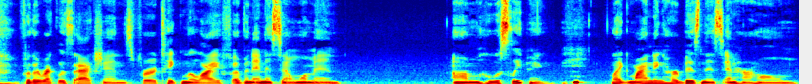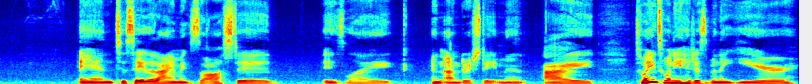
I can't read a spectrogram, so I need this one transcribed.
for their reckless actions, for taking the life of an innocent woman, um, who was sleeping, like minding her business in her home and to say that I am exhausted is like an understatement. I, 2020 has just been a year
